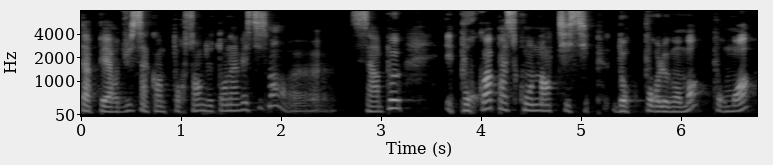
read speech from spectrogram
tu as perdu 50% de ton investissement. Euh, c'est un peu. Et pourquoi? Parce qu'on anticipe. Donc, pour le moment, pour moi,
